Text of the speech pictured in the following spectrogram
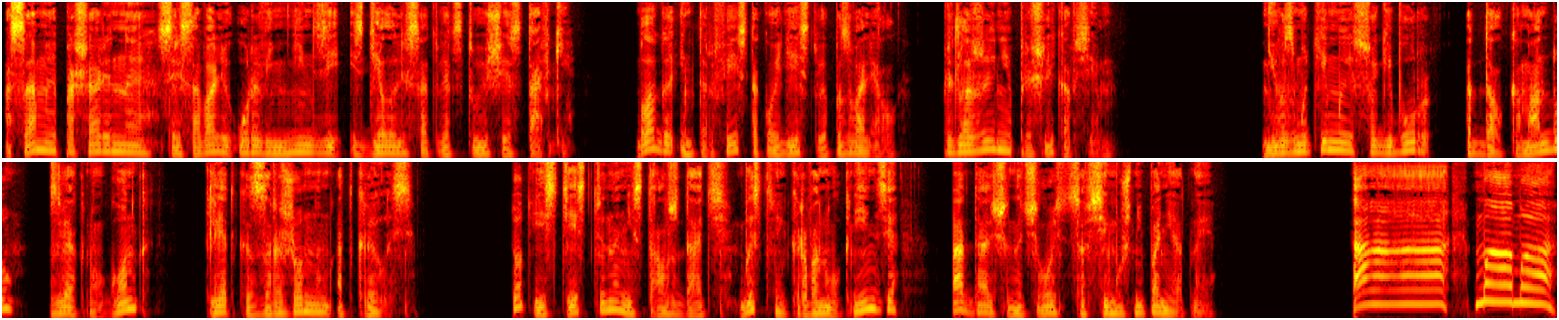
А самые прошаренные срисовали уровень ниндзи и сделали соответствующие ставки. Благо, интерфейс такое действие позволял. Предложения пришли ко всем. Невозмутимый Согибур отдал команду, звякнул гонг, клетка с зараженным открылась. Тот, естественно, не стал ждать, быстренько рванул к ниндзя, а дальше началось совсем уж непонятное. а, -а, -а Мама!»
